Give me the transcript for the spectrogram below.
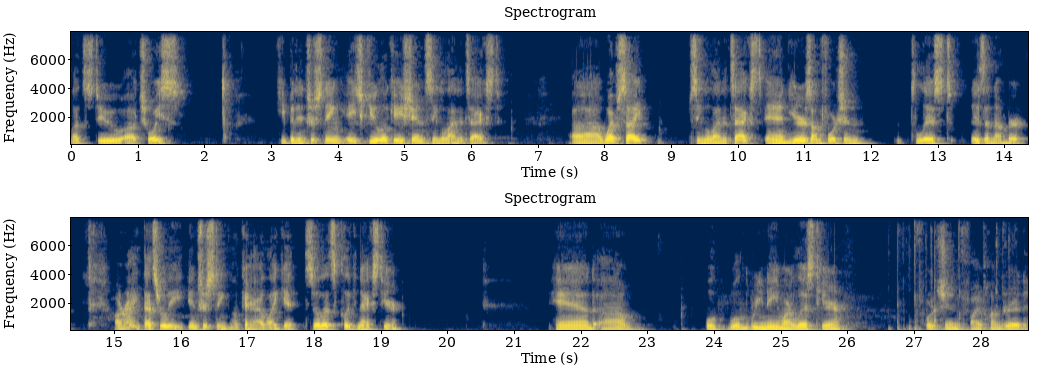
let's do uh, choice. Keep it interesting. HQ location, single line of text. Uh, website, single line of text, and years on fortune list is a number. All right, that's really interesting. Okay, I like it. So let's click next here. And um, we'll, we'll rename our list here. Fortune 500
